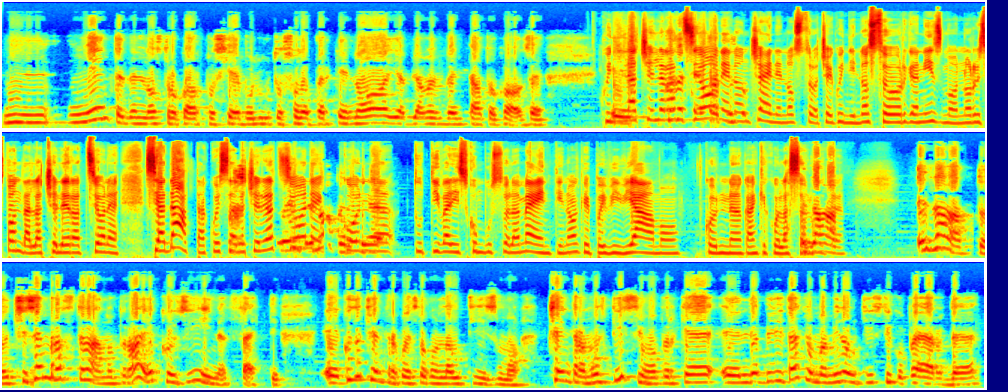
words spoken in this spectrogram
Niente del nostro corpo si è evoluto solo perché noi abbiamo inventato cose. Quindi e l'accelerazione non c'è nel nostro, cioè quindi il nostro organismo non risponde all'accelerazione, si adatta a questa accelerazione no, con tutti i vari scombussolamenti no? che poi viviamo con, anche con la salute. Esatto. Esatto, ci sembra strano, però è così in effetti. Eh, cosa c'entra questo con l'autismo? C'entra moltissimo perché eh, le abilità che un bambino autistico perde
